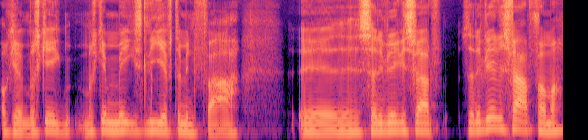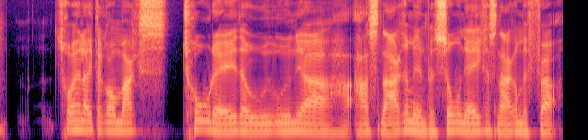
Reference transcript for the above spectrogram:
Okay, måske, måske mest lige efter min far. Øh, så er det virkelig svært, så er det virkelig svært for mig. Jeg tror heller ikke, der går maks to dage derude, uden jeg har, har snakket med en person, jeg ikke har snakket med før.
